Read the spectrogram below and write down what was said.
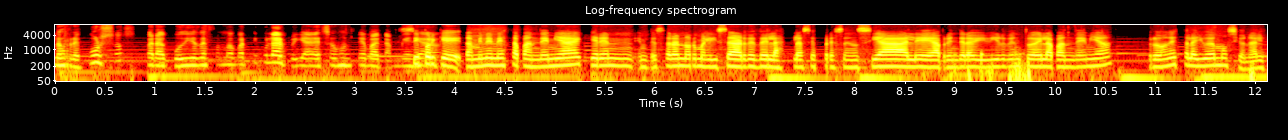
los recursos para acudir de forma particular? Pero ya eso es un tema también. Sí, ya- porque también en esta pandemia quieren empezar a normalizar desde las clases presenciales, aprender a vivir dentro de la pandemia. Pero ¿dónde está la ayuda emocional?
